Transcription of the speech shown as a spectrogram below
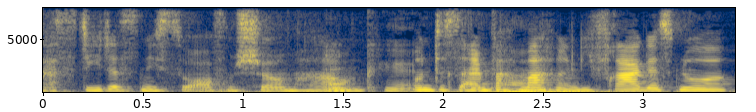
dass die das nicht so auf dem Schirm haben Okay, und das einfach machen. Die Frage ist nur,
